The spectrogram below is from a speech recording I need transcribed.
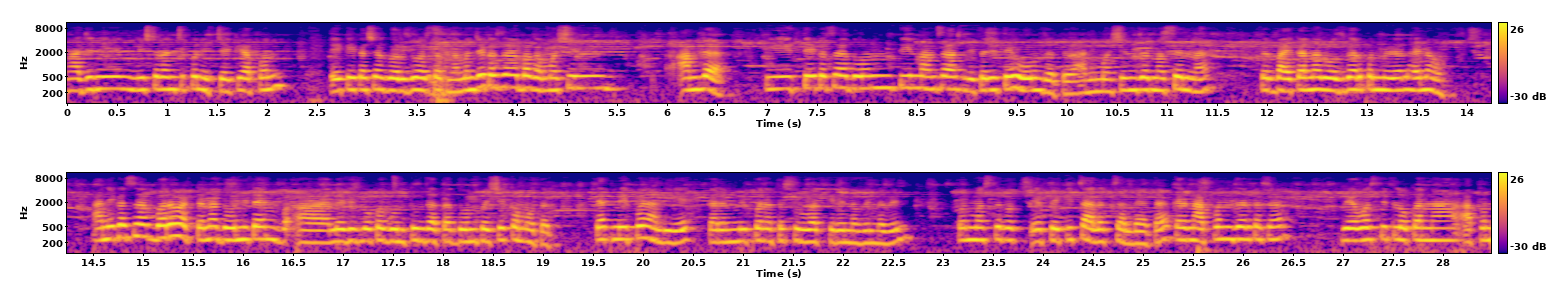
माझी आणि मिस्टरांची पण इच्छा आहे की आपण एक एक अशा गरजू असतात ना. म्हणजे कसं आहे बघा मशीन आणल्या की ते कसं दोन तीन माणसं असली तरी ते होऊन जातं. आणि मशीन जर नसेल ना तर बायकांना रोजगार पण मिळेल आहे ना हो? आणि कसं बरं वाटतं ना दोन्ही टाईम लेडीज लोक गुंतून जातात दोन पैसे कमवतात. त्यात मी पण आली आहे कारण मी पण आता सुरुवात केली नवीन नवीन पण मस्त पैकी चालत चाललं आहे आता. कारण आपण जर कसं व्यवस्थित लोकांना आपण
